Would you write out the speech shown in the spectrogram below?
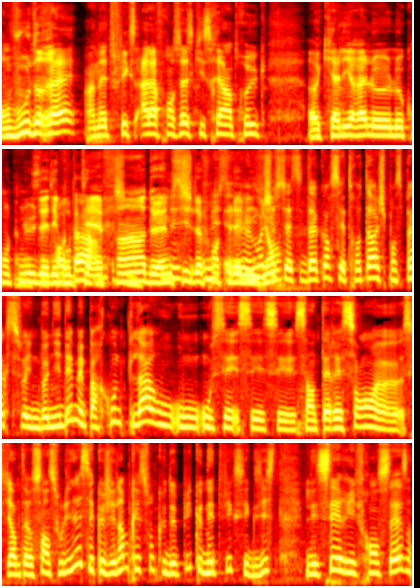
on voudrait un Netflix à la française qui serait un truc euh, qui allierait le, contenu des, groupes TF1, de M6, de France Télévisions. Moi, je suis assez d'accord, c'est trop tard. Je pense pas que ce soit une bonne idée. Mais par contre, là où, c'est intéressant, euh, ce qui est intéressant à souligner, c'est que j'ai l'impression que depuis que Netflix existe, les séries françaises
